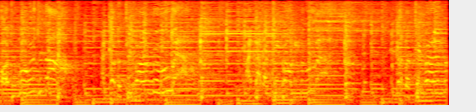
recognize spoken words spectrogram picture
I gotta keep on moving.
